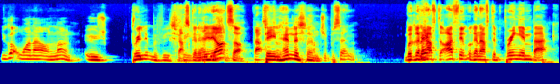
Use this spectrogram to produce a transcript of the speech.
You got one out on loan who's brilliant with his That's feet. going to be the answer. That's Dean Henderson. hundred percent. We're going to Okay. have to. I think we're going to have to bring him back.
